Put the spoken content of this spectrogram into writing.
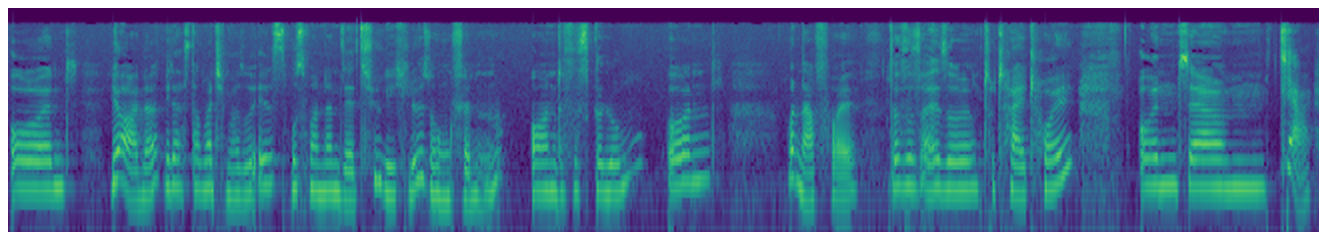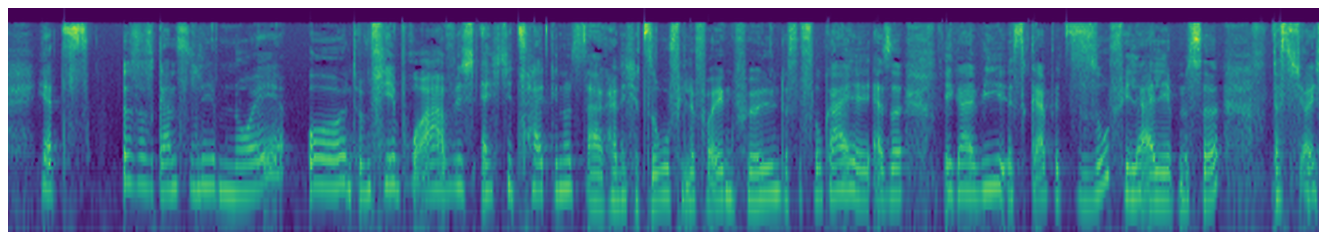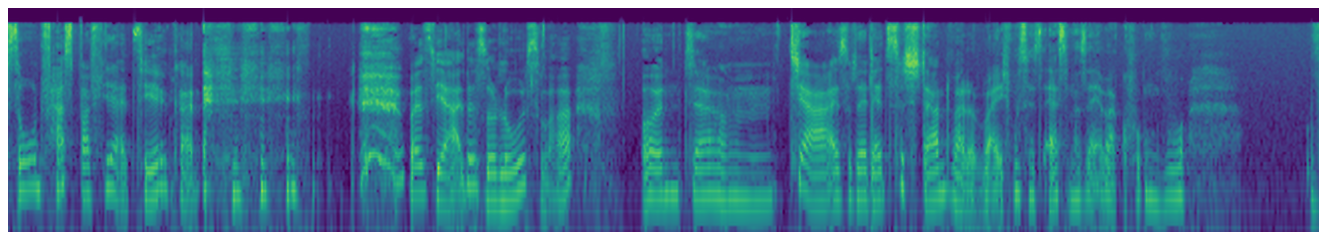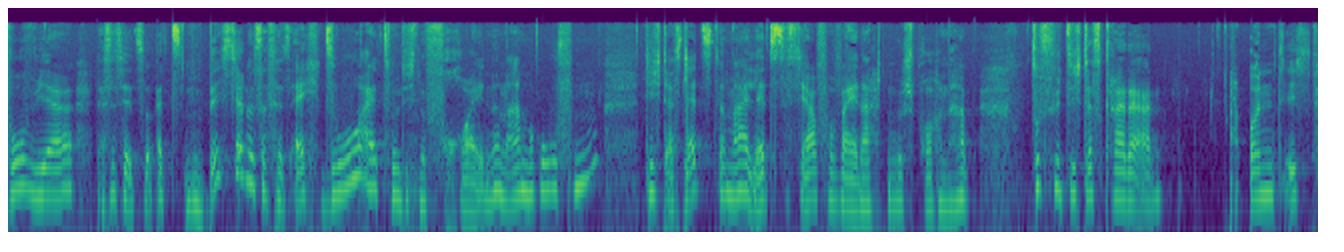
Und ja, ne, wie das da manchmal so ist, muss man dann sehr zügig Lösungen finden. Und das ist gelungen und wundervoll. Das ist also total toll. Und ähm, tja, jetzt ist das ganze Leben neu und im Februar habe ich echt die Zeit genutzt. Da kann ich jetzt so viele Folgen füllen. Das ist so geil. Also egal wie, es gab jetzt so viele Erlebnisse, dass ich euch so unfassbar viel erzählen kann. was hier alles so los war. Und ähm, tja, also der letzte Stand war dabei. Ich muss jetzt erstmal selber gucken, wo, wo wir, das ist jetzt so, als, ein bisschen ist das jetzt echt so, als würde ich eine Freundin anrufen, die ich das letzte Mal letztes Jahr vor Weihnachten gesprochen habe. So fühlt sich das gerade an. Und ich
